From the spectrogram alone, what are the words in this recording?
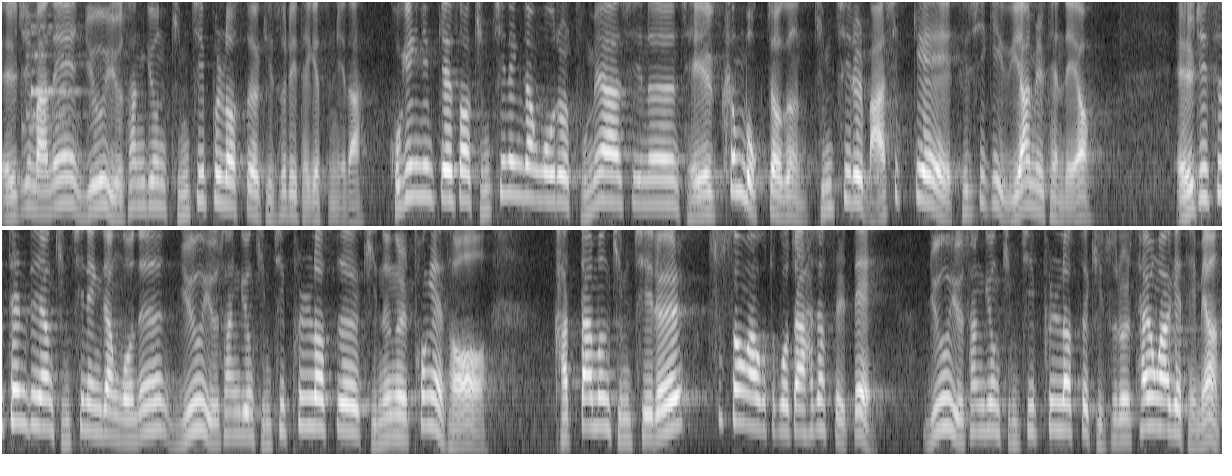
LG만의 뉴 유산균 김치 플러스 기술이 되겠습니다. 고객님께서 김치 냉장고를 구매하시는 제일 큰 목적은 김치를 맛있게 드시기 위함일 텐데요. LG 스탠드형 김치냉장고는 유유산균 김치 플러스 기능을 통해서 갓 담은 김치를 숙성하고자 하셨을 때 유유산균 김치 플러스 기술을 사용하게 되면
